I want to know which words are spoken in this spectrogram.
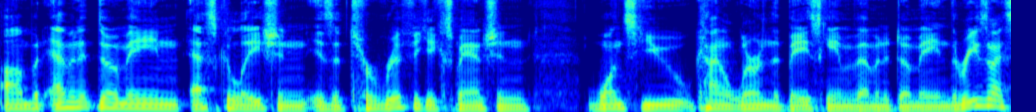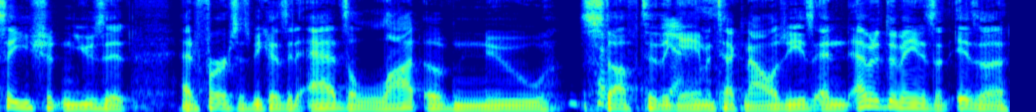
Um, but Eminent Domain Escalation is a terrific expansion once you kind of learn the base game of Eminent Domain. The reason I say you shouldn't use it at first is because it adds a lot of new stuff to the yes. game and technologies. And Eminent Domain is a is a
